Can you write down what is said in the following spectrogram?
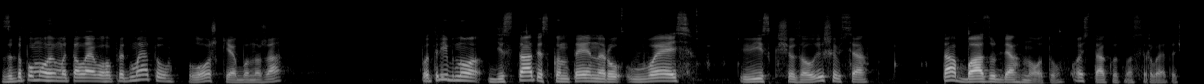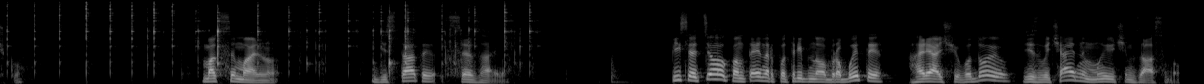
За допомогою металевого предмету, ложки або ножа, потрібно дістати з контейнеру весь віск, що залишився, та базу для гноту. Ось так от на серветочку. Максимально дістати все зайве. Після цього контейнер потрібно обробити гарячою водою зі звичайним миючим засобом.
